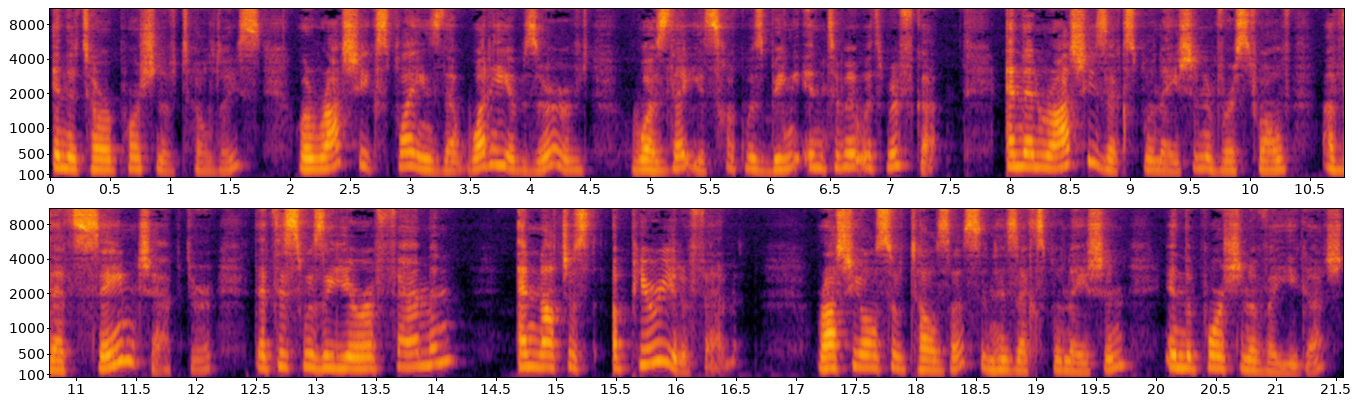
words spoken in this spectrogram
in the Torah portion of Toldos, where Rashi explains that what he observed was that Yitzchak was being intimate with Rivka. And then Rashi's explanation in verse 12 of that same chapter that this was a year of famine and not just a period of famine. Rashi also tells us in his explanation in the portion of Vayigash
